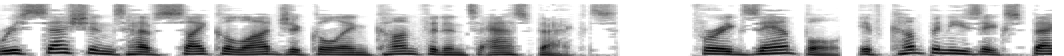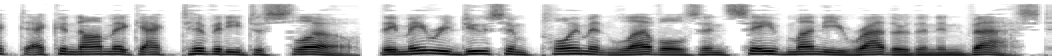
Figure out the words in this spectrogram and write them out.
Recessions have psychological and confidence aspects. For example, if companies expect economic activity to slow, they may reduce employment levels and save money rather than invest.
